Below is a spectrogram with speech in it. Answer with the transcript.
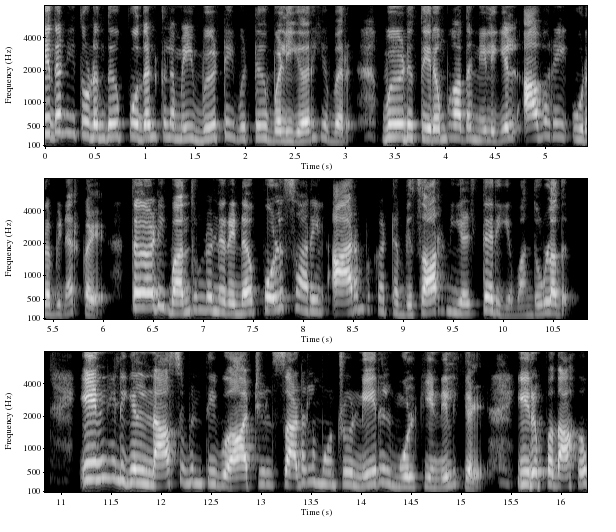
இதனைத் தொடர்ந்து புதன்கிழமை வீட்டை விட்டு வெளியேறியவர். வீடு திரும்பாத நிலையில் அவரை உறவினர்கள் தேடி வந்துள்ளனர் என போலீசாரின் ஆரம்பகட்ட விசாரணையில் தெரிய வந்துள்ளது. இந்நிலையில் நாசிவன் தீவு ஆற்றில் சடலம் ஒன்று நீரில் மூழ்கிய நிலையில் இருப்பதாக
